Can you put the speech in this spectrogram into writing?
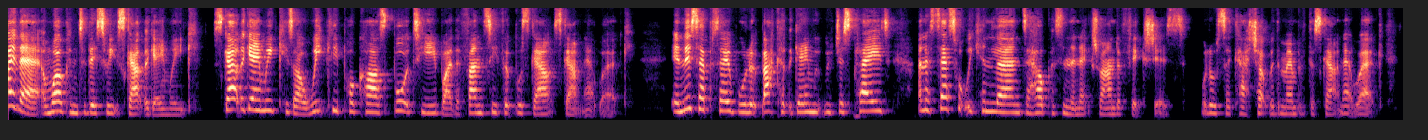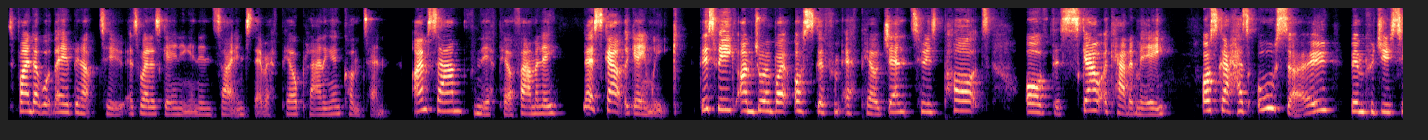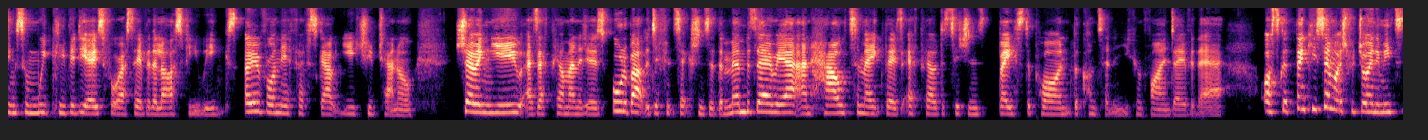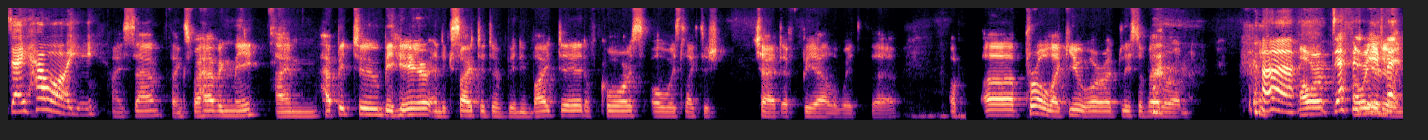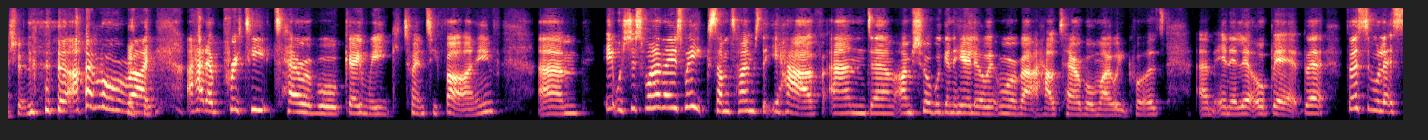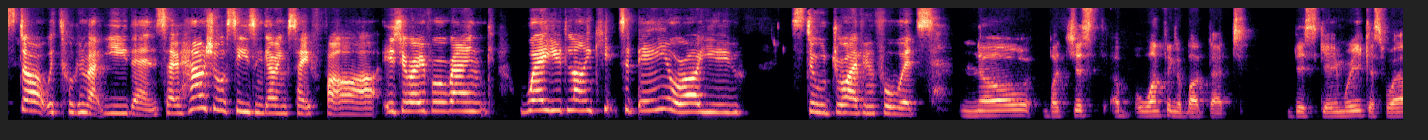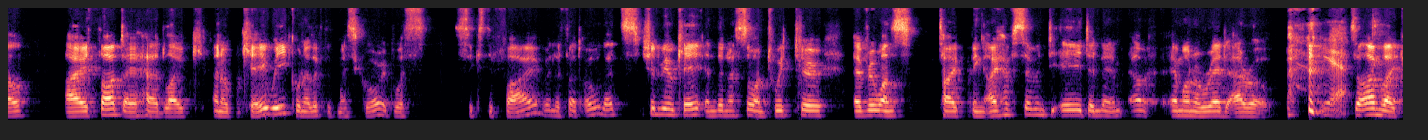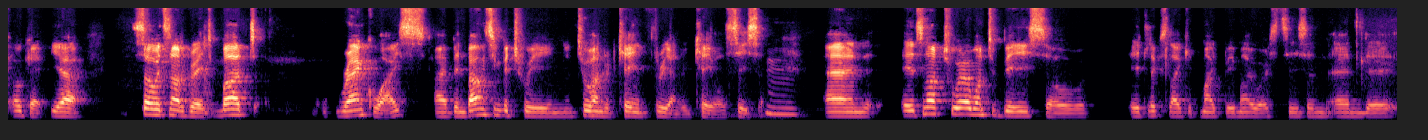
Hi there, and welcome to this week's Scout the Game Week. Scout the Game Week is our weekly podcast brought to you by the Fantasy Football Scout Scout Network. In this episode, we'll look back at the game we've just played and assess what we can learn to help us in the next round of fixtures. We'll also catch up with a member of the Scout Network to find out what they have been up to, as well as gaining an insight into their FPL planning and content. I'm Sam from the FPL family. Let's scout the game week. This week, I'm joined by Oscar from FPL Gents, who is part of the Scout Academy Oscar has also been producing some weekly videos for us over the last few weeks over on the FF Scout YouTube channel, showing you as FPL managers all about the different sections of the members area and how to make those FPL decisions based upon the content that you can find over there. Oscar, thank you so much for joining me today. How are you? Hi, Sam. Thanks for having me. I'm happy to be here and excited to have been invited, of course. Always like to sh- chat FPL with uh, a, a pro like you, or at least a veteran. How Definitely a veteran. I'm all right. I had a pretty terrible game week 25. Um, it was just one of those weeks sometimes that you have. And um, I'm sure we're going to hear a little bit more about how terrible my week was um, in a little bit. But first of all, let's start with talking about you then. So, how's your season going so far? Is your overall rank where you'd like it to be, or are you still driving forwards? No, but just uh, one thing about that this game week as well I thought I had like an okay week when I looked at my score. It was 65, and I thought, oh, that should be okay. And then I saw on Twitter everyone's typing, I have 78, and I'm, I'm on a red arrow. Yeah. so I'm like, okay, yeah. So it's not great, but rank wise, I've been bouncing between 200k and 300k all season, mm. and it's not where I want to be. So it looks like it might be my worst season, and. Uh,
